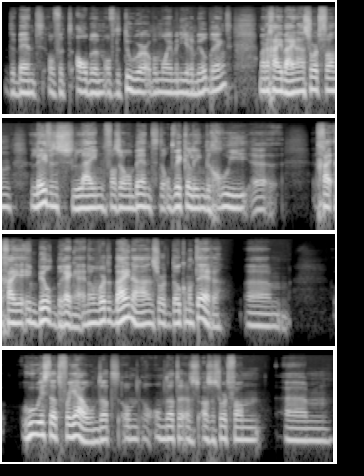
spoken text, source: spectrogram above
de band of het album of de tour op een mooie manier in beeld brengt. Maar dan ga je bijna een soort van levenslijn van zo'n band, de ontwikkeling, de groei, uh, ga, ga je in beeld brengen. En dan wordt het bijna een soort documentaire. Um, hoe is dat voor jou? Omdat, om, om dat als, als een soort van um,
